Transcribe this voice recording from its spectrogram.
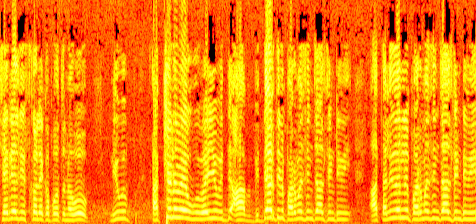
చర్యలు తీసుకోలేకపోతున్నావు? నీవు తక్షణమే వెయ్యి విద్య ఆ విద్యార్థిని పరామర్శించాల్సింటివి ఆ తల్లిదండ్రులను పరామర్శించాల్సింటివి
